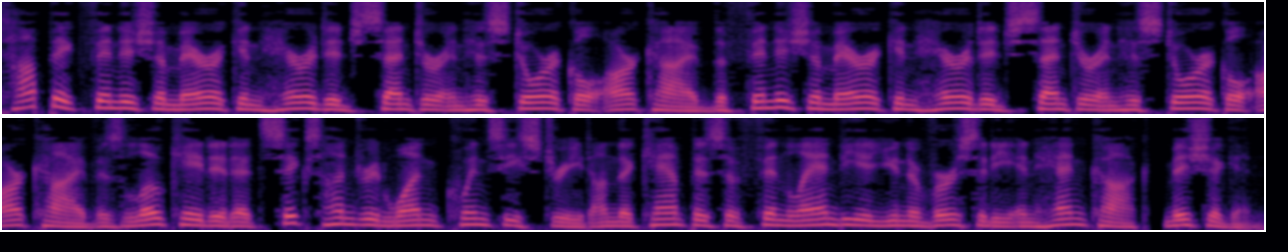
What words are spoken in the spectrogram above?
Topic Finnish American Heritage Centre and Historical Archive The Finnish American Heritage Centre and Historical Archive is located at 601 Quincy Street on the campus of Finlandia University in Hancock, Michigan.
